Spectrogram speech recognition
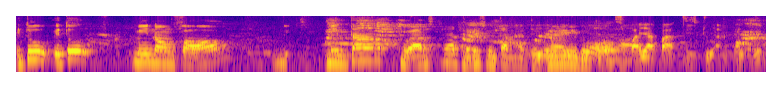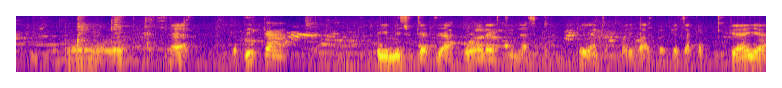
Itu itu minongko mi- minta doa restu dari Sultan Iya, Hadirin. itu supaya apa? Didoakan oleh beliau Oh, ya ketika ini sudah diakui oleh dinas kebudayaan dan pariwisata sebagai cagar budaya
